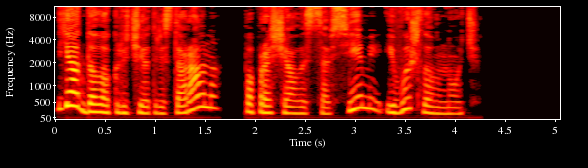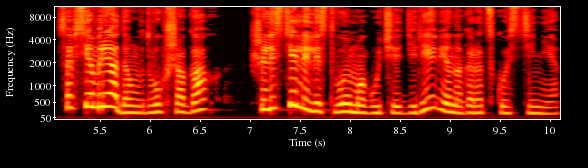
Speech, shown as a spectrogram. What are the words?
Я отдала ключи от ресторана, попрощалась со всеми и вышла в ночь. Совсем рядом, в двух шагах, шелестели листвой могучие деревья на городской стене.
